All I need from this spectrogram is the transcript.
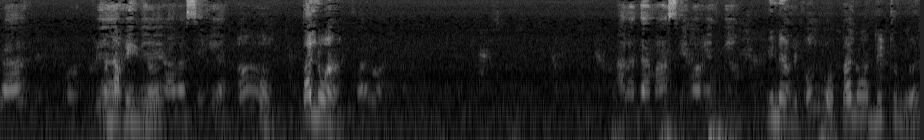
quart pour On arrive, hein. à la Syrie. Ah, pas loin. Pas loin. À la Damas, une heure et demie. Une heure. et- Oh, pas loin du tout. hein.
